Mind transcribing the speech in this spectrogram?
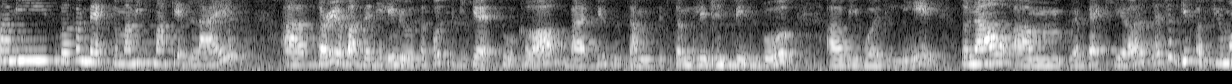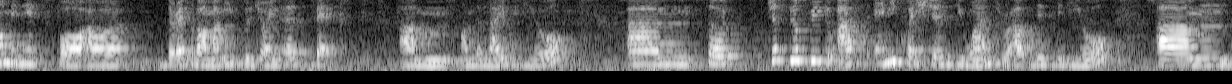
mummies, welcome back to Mummy's Market Live. Uh, sorry about the delay, we were supposed to be here at 2 o'clock, but due to some system glitch in Facebook, uh, we were delayed. So now um, we're back here. Let's just give a few more minutes for our the rest of our mummies to join us back um, on the live video. Um, so just feel free to ask any questions you want throughout this video. Um,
